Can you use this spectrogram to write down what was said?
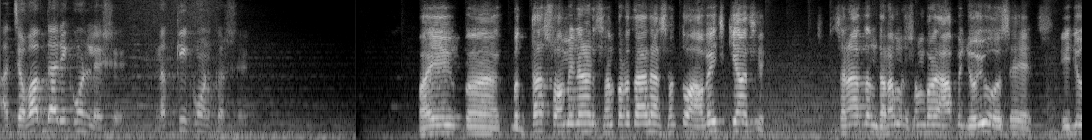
આ જવાબદારી કોણ લેશે? નક્કી કોણ કરશે? ભાઈ બધા સ્વામિનારાયણ સંપ્રદાયના સંતો આવે જ ક્યાં છે? સનાતન ધર્મ સંપ્રદાય આપ જોયું હશે, એ જો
